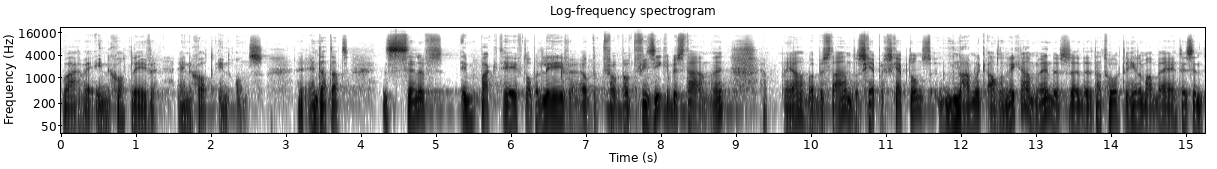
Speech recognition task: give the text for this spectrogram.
waar wij in God leven en God in ons. En dat dat zelfs impact heeft op het leven, op het, op het fysieke bestaan. Nou ja, we bestaan, de schepper schept ons, namelijk als een lichaam. Hè. Dus uh, dat hoort er helemaal bij. Het is een,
